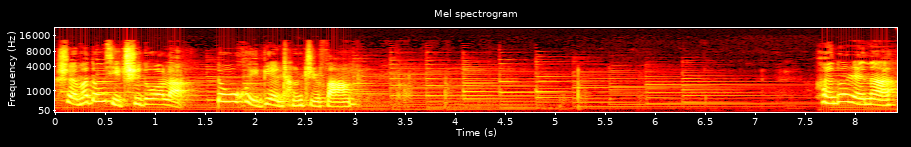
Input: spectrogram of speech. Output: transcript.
什么东西吃多了都会变成脂肪。很多人呢，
